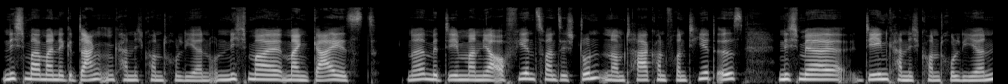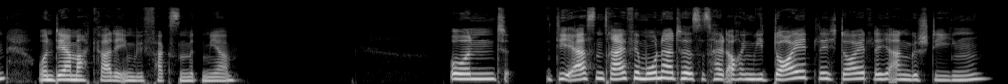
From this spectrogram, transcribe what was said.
nicht mal meine Gedanken kann ich kontrollieren und nicht mal mein Geist, ne, mit dem man ja auch 24 Stunden am Tag konfrontiert ist, nicht mehr den kann ich kontrollieren und der macht gerade irgendwie Faxen mit mir. Und die ersten drei, vier Monate ist es halt auch irgendwie deutlich, deutlich angestiegen.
